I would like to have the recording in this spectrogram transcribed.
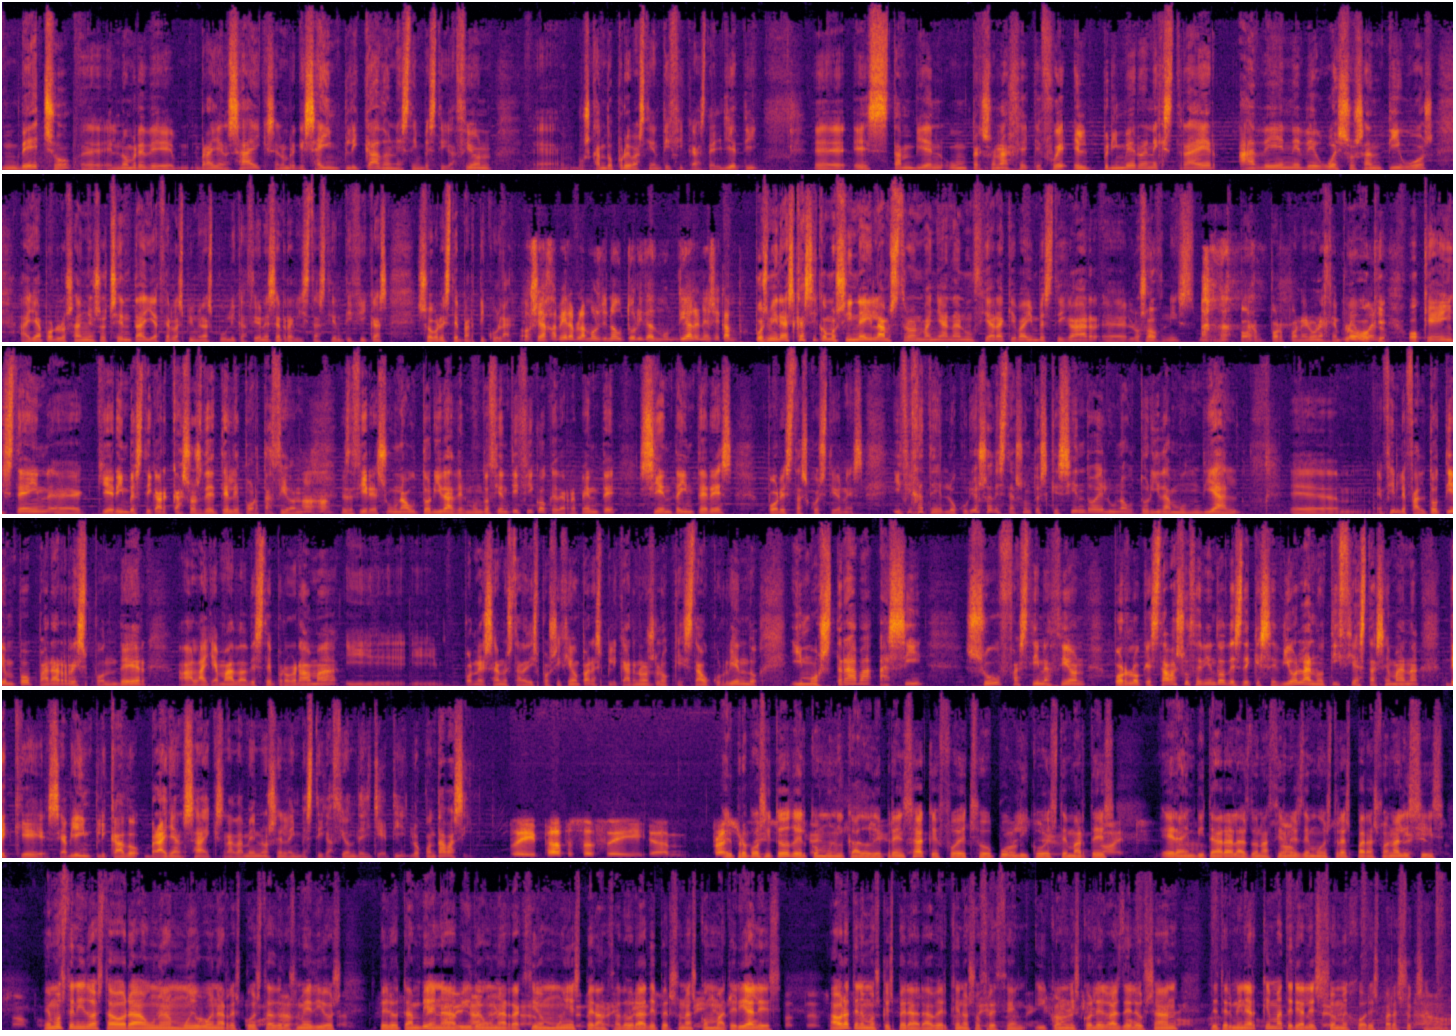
De hecho, eh, el nombre de Brian Sykes, el hombre que se ha implicado en esta investigación eh, buscando pruebas científicas del Yeti, eh, es también un personaje que fue el primero en extraer ADN de huesos antiguos allá por los años 80 y hacer las primeras publicaciones en revistas científicas sobre este particular. O sea, Javier, hablamos de una autoridad mundial en ese campo. Pues mira, es casi como si Neil Armstrong mañana anunciara que va a investigar eh, los ovnis, por, por, poner un ejemplo, bueno. o, que, o, que, Einstein eh, quiere investigar casos de teleportación. Ajá. Es decir, es una autoridad del mundo científico que de repente siente interés por estas cuestiones. Y fíjate, lo curioso de este asunto es que siendo él una autoridad mundial, eh, en fin, le faltó tiempo para responder a la llamada de este programa y, y, ponerse a nuestra disposición para explicarnos lo que está ocurriendo. Y mostraba así su fascinación por lo que estaba sucediendo desde que se dio la noticia esta semana de que se había implicado Brian Sykes, nada menos, en la investigación del Yeti. Lo contaba así. El propósito del comunicado de prensa que fue hecho público este martes era invitar a las donaciones de muestras para su análisis. Hemos tenido hasta ahora una muy buena respuesta de los medios, pero también ha habido una reacción muy esperanzadora de personas con materiales. Ahora tenemos que esperar a ver qué nos ofrecen y con mis colegas de Lausanne determinar qué materiales son mejores para su examen.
